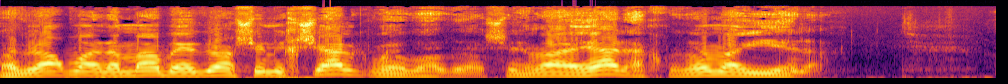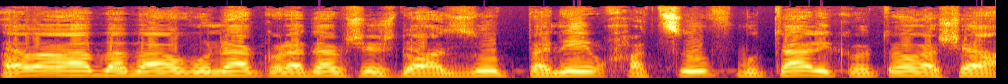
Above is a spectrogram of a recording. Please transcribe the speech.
רב נחמן אמר בידוע שנכשל כבר בעבירה, שנאמר היה לך ולא אמר יהיה לך. אמר רבא בר אבונה, כל אדם שיש לו עזות פנים חצוף, מותר לקראתו רשע.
